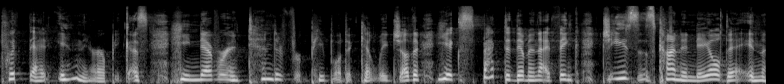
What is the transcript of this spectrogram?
put that in there because He never intended for people to kill each other. He expected them, and I think Jesus kind of nailed it in,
